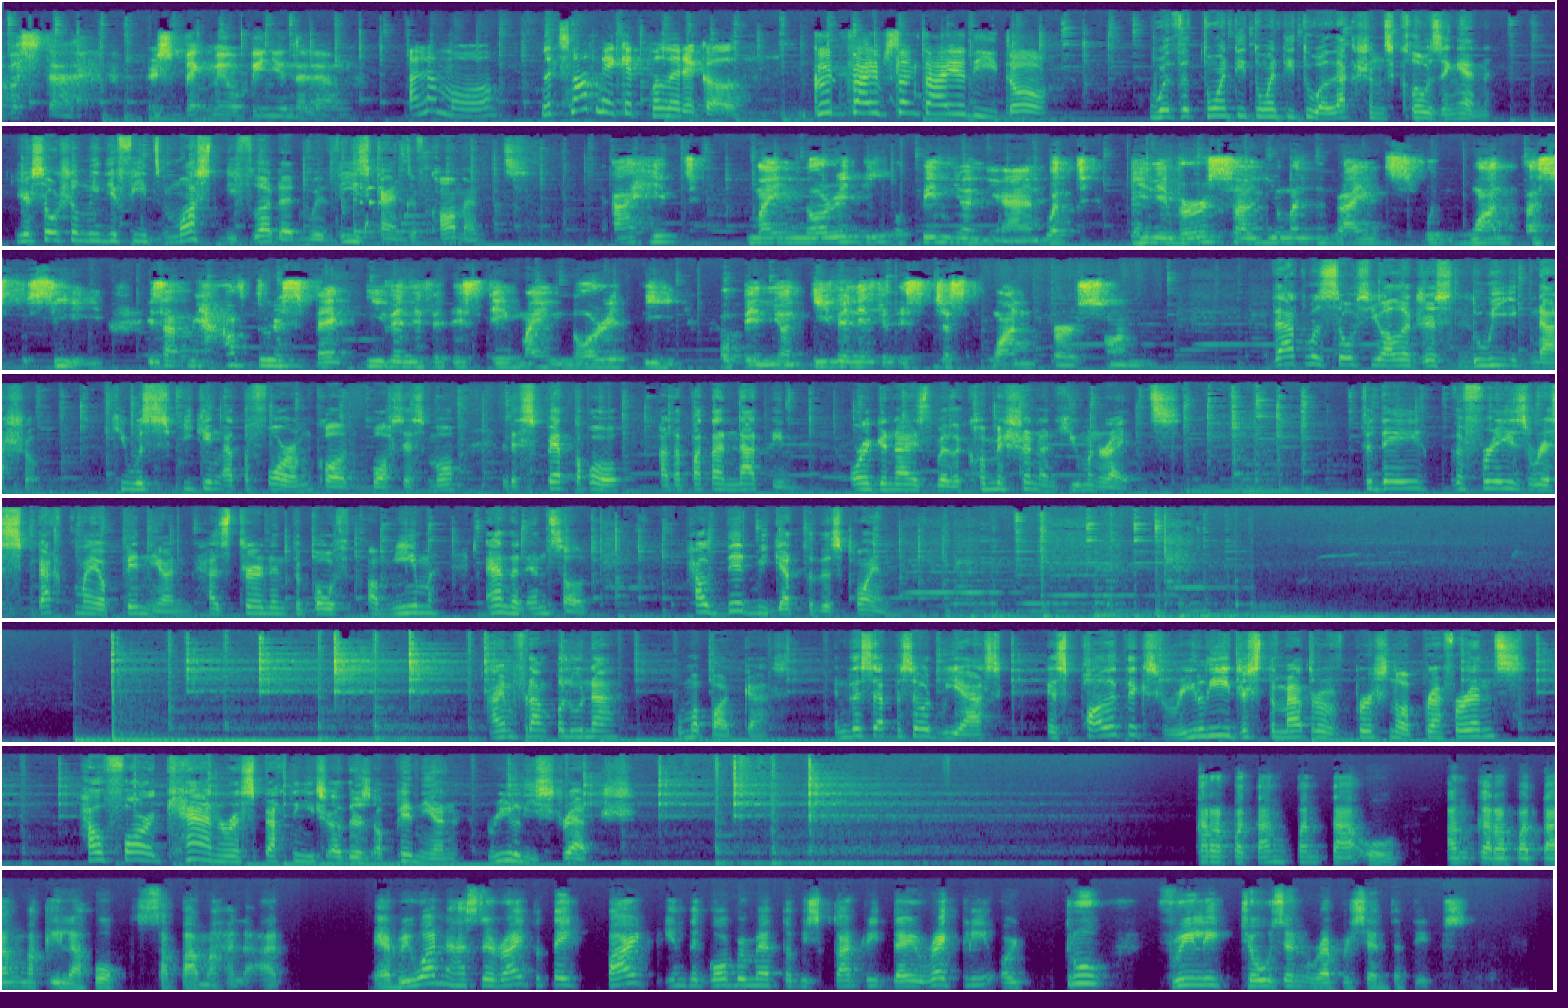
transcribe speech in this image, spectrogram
Ah, basta. Respect my opinion na lang. Alam mo, let's not make it political. Good vibes lang tayo dito. With the 2022 elections closing in, your social media feeds must be flooded with these kinds of comments. Kahit minority opinion yan, what universal human rights would want us to see is that we have to respect even if it is a minority opinion, even if it is just one person. That was sociologist Louis Ignacio. He was speaking at the forum called Boses Mo, Respeto Ko, Katapatan Natin, organized by the Commission on Human Rights. Today, the phrase respect my opinion has turned into both a meme and an insult. How did we get to this point? I'm Franco Luna, Puma Podcast. In this episode, we ask Is politics really just a matter of personal preference? How far can respecting each other's opinion really stretch? karapatang pantao ang karapatang makilahok sa pamahalaan. Everyone has the right to take part in the government of his country directly or through freely chosen representatives.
